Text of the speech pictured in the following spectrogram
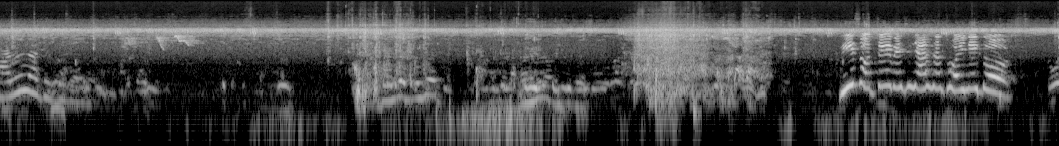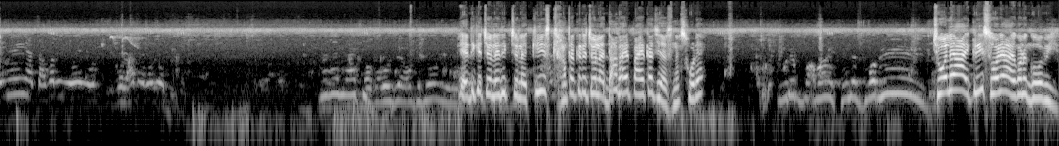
ভালো লাগে প্লিজ ওর থেকে বেশি যাস না থই নেই তোর। এদিকে চলে এদিকে চলে। কি সাঁতার কেটে চলে? দাদার পায়ের কাছে আস না সরে। চলে আয় ক্রিস সরে আয় ওখানে গভীর।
